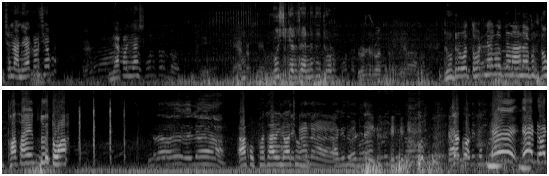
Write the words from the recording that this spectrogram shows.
છે ના નેકળ છે આપણે નેકળ જશે મુશ્કેલ છે નથી થોડો રૂટર વાત તો હટ નેકળો પણ આના પર તો ફસાય જ દોય તો આ આખું ફસાવી નાખ્યું ચકો એ એ દોડ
